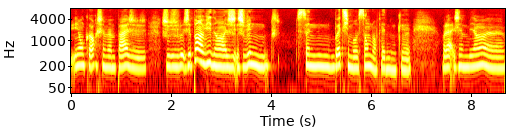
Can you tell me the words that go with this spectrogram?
et encore, je sais même pas. Je n'ai pas envie. Je, vais soit une boîte qui me ressemble en fait. Donc euh, voilà, j'aime bien, euh,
